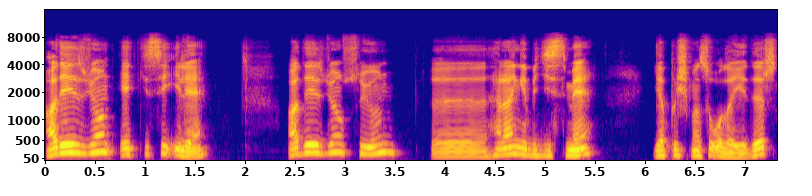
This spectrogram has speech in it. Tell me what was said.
Adezyon etkisi ile adezyon suyun e, herhangi bir cisme yapışması olayıdır.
